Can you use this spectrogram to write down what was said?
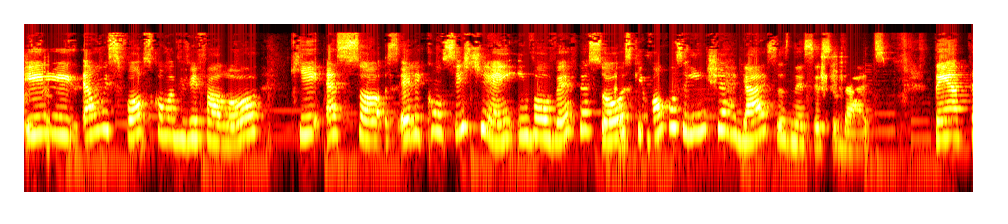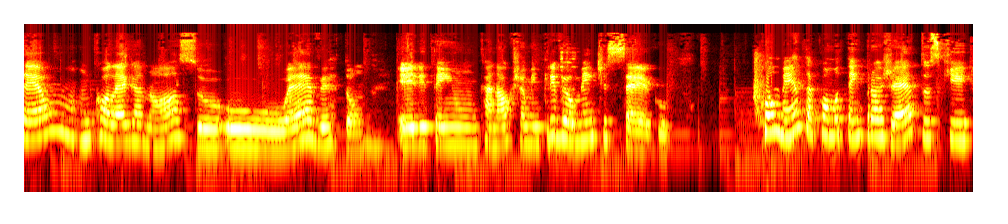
E é um esforço, como a Vivi falou, que é só. Ele consiste em envolver pessoas que vão conseguir enxergar essas necessidades. Tem até um, um colega nosso, o Everton, ele tem um canal que chama Incrivelmente Cego. Comenta como tem projetos que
